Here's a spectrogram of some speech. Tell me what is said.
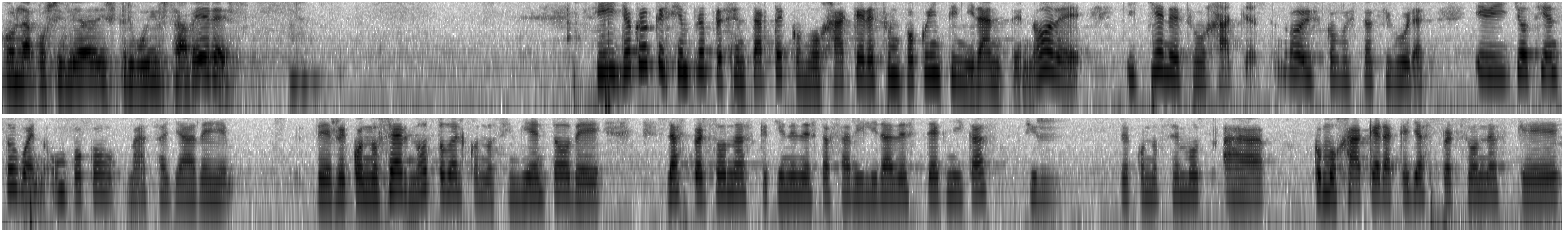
con la posibilidad de distribuir saberes. Sí, yo creo que siempre presentarte como hacker es un poco intimidante, ¿no? De, ¿y quién es un hacker? ¿No? Es como estas figuras. Y yo siento, bueno, un poco más allá de, de reconocer, ¿no? Todo el conocimiento de las personas que tienen estas habilidades técnicas, si reconocemos a como hacker aquellas personas que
